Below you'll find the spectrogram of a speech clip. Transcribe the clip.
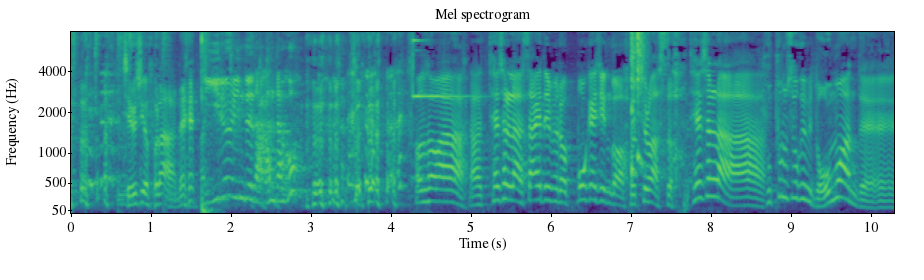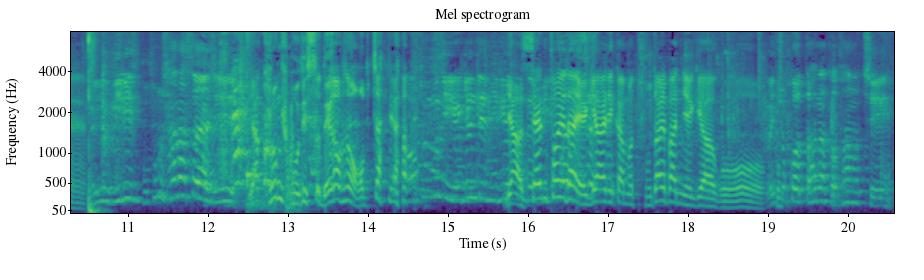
재우 씨가 뭐라 안 해? 아, 일요일인데 나간다고? 현석아 나 테슬라 사이드미러 뽀개진 거 고치러 왔어. 테슬라 부품 수급이 너무 안돼. 이거 미리 부품을 사놨어야지. 야 그런 게 어딨어? 내가 무슨 업자냐? 아, 충분히 예견된 일이었는데 야 미리 센터에다. 얘기하니까 뭐 두 달 반 얘기하고 왼쪽 것도 하나 더 사놓지.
